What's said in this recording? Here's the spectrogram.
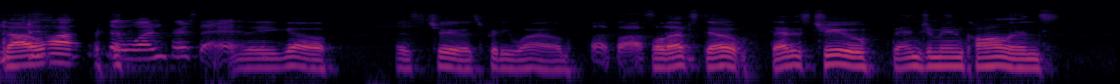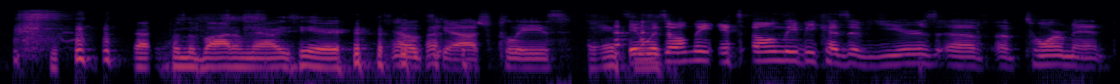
not a lot. The one percent. There you go. That's true. It's pretty wild. That's awesome. Well, that's dope. That is true. Benjamin Collins. Got it from the bottom. Now he's here. oh gosh, please. Fancy. it was only it's only because of years of of torment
